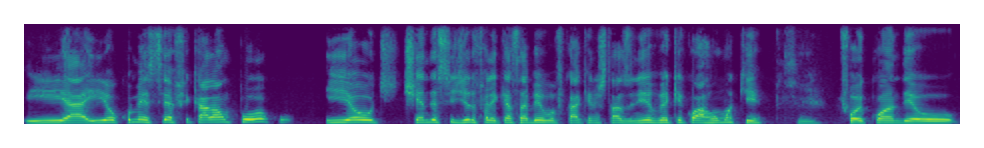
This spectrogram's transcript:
E aí eu comecei a ficar lá um pouco e eu tinha decidido, falei, quer saber, eu vou ficar aqui nos Estados Unidos, ver o que, que eu arrumo aqui. Sim. Foi quando eu,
